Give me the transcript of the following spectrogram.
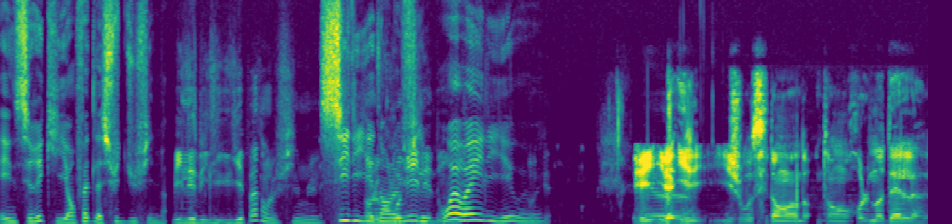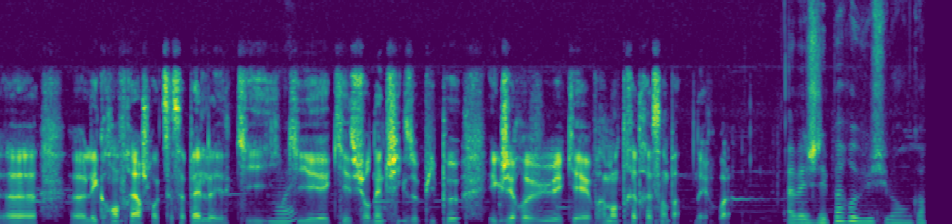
et une série qui est en fait la suite du film. Mais il, est, il, il y est pas dans le film lui. S'il y Dans est le dans le premier, il film. est- il y ouais, est ouais, il y est. Ouais. Et il, euh, il- il joue aussi dans, dans, dans Rôle Modèle, euh, euh, Les Grands Frères, je crois que ça s'appelle, qui, Ouais. qui, est, qui est sur Netflix depuis peu et que j'ai revu et qui est vraiment très très sympa d'ailleurs. Voilà. Ah bah, je l'ai pas revu celui-là encore.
